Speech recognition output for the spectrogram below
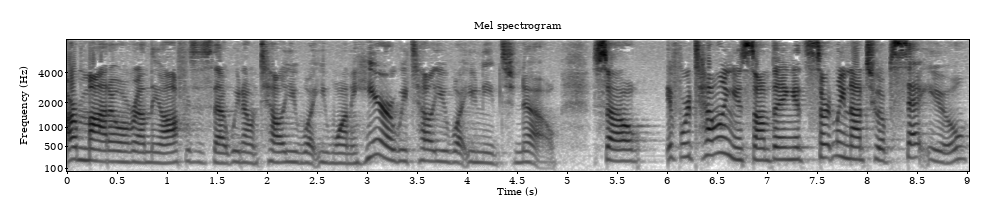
our motto around the office is that we don't tell you what you want to hear, we tell you what you need to know. So if we're telling you something, it's certainly not to upset you.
